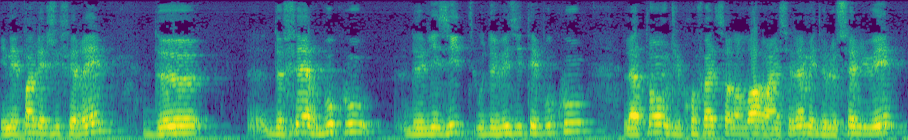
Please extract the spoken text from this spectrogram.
il n'est pas légiféré de, euh, de faire beaucoup de visites ou de visiter beaucoup la tombe du prophète sallallahu alayhi wa sallam et de le saluer,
